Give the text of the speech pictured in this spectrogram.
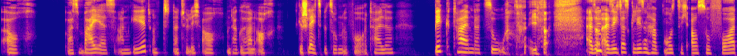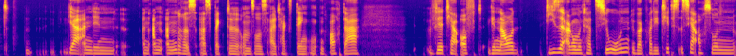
auch was Bias angeht und natürlich auch, und da gehören auch geschlechtsbezogene Vorurteile big time dazu. Ja, also als ich das gelesen habe, musste ich auch sofort ja an den an, an anderes Aspekte unseres Alltags denken und auch da wird ja oft genau diese Argumentation über Qualität, das ist ja auch so ein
